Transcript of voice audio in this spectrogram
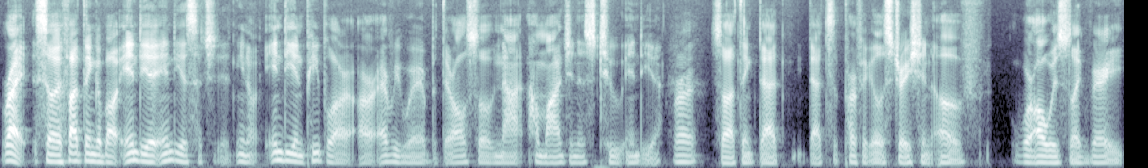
Right. So if I think about India, India is such a, you know, Indian people are, are everywhere, but they're also not homogenous to India. right, So I think that that's a perfect illustration of we're always like very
